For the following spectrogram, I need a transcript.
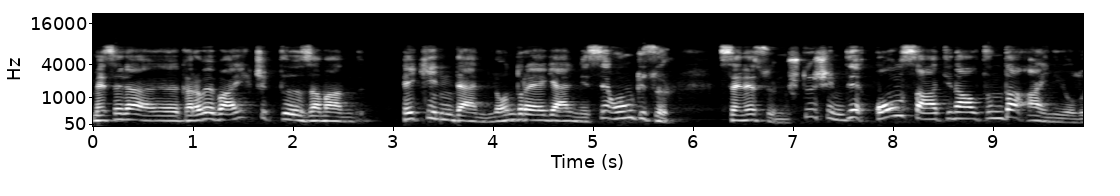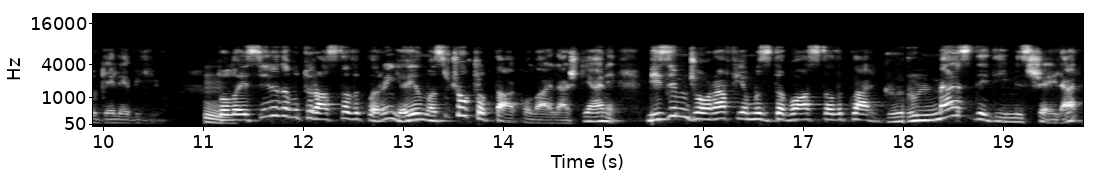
mesela e, kara veba ilk çıktığı zaman Pekin'den Londra'ya gelmesi 10 küsür sene sürmüştü. Şimdi 10 saatin altında aynı yolu gelebiliyor. Hmm. Dolayısıyla da bu tür hastalıkların yayılması çok çok daha kolaylaştı. Yani bizim coğrafyamızda bu hastalıklar görülmez dediğimiz şeyler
